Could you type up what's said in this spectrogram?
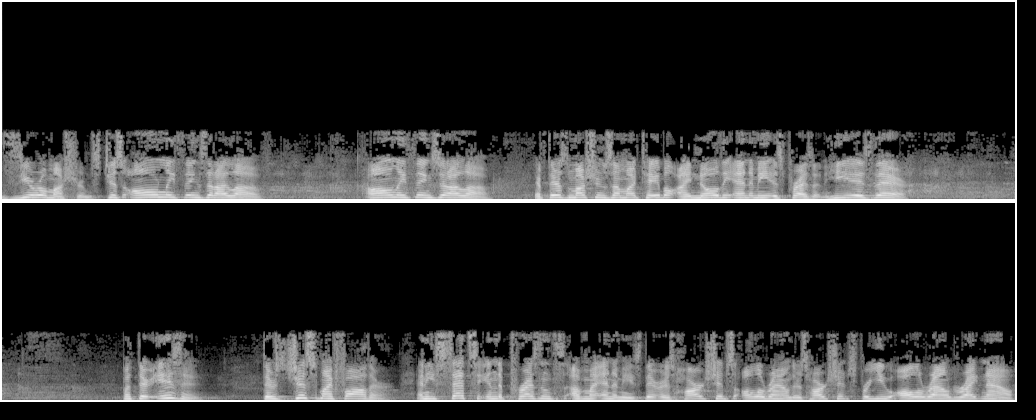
zero mushrooms, just only things that I love. only things that I love. If there's mushrooms on my table, I know the enemy is present. He is there. But there isn't. There's just my father. And he sets in the presence of my enemies. There is hardships all around. There's hardships for you all around right now.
